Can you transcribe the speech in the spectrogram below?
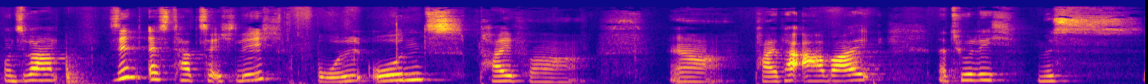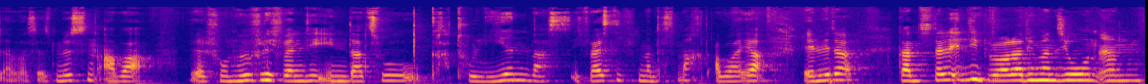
Und zwar sind es tatsächlich Bull und Piper. Ja, Piper, aber natürlich müssen, was heißt müssen, aber wäre schon höflich, wenn wir ihnen dazu gratulieren, was, ich weiß nicht, wie man das macht, aber ja, werden wir da ganz schnell in die Brawler-Dimension ähm,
